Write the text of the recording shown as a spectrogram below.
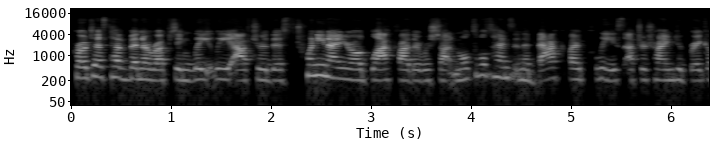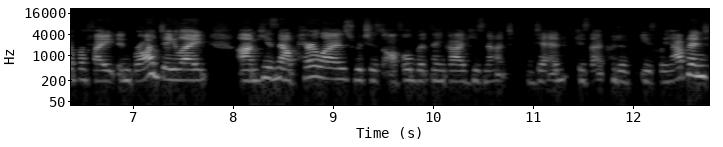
protests have been erupting lately after this 29 year old black father was shot multiple times in the back by police after trying to break up a fight in broad daylight. Um, he's now paralyzed, which is awful, but thank God he's not dead because that could have easily happened.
